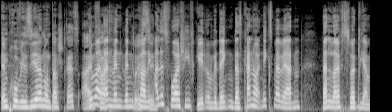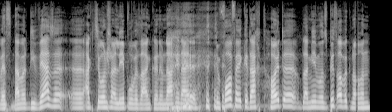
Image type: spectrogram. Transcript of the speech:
improvisieren unter Stress einfach. Immer dann, wenn, wenn quasi alles vorher schief geht und wir denken, das kann heute nichts mehr werden, dann läuft's wirklich am besten. Da haben wir diverse äh, Aktionen schon erlebt, wo wir sagen können, im Nachhinein, im Vorfeld gedacht, heute blamieren wir uns bis auf die Knochen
